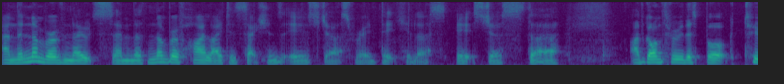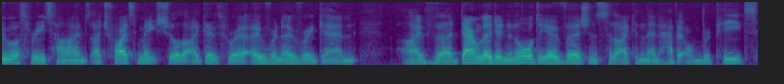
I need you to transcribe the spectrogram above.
and the number of notes and the number of highlighted sections is just ridiculous. It's just, uh, I've gone through this book two or three times. I try to make sure that I go through it over and over again. I've uh, downloaded an audio version so that I can then have it on repeat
